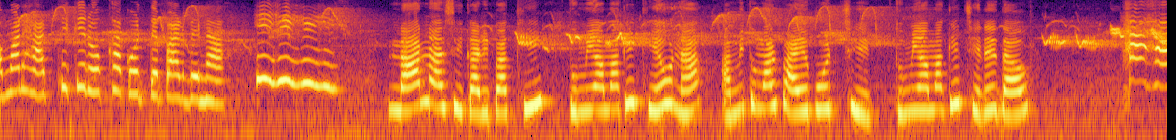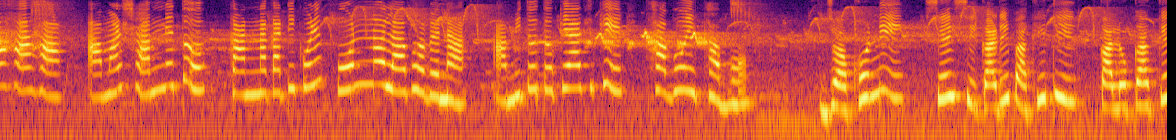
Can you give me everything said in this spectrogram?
আমার হাত থেকে রক্ষা করতে পারবে না। না না শিকারি পাখি তুমি আমাকে খেও না আমি তোমার পায়ে পড়ছি তুমি আমাকে ছেড়ে দাও। হা হা হা হা আমার সামনে তো কান্নাকাটি করে কোনো লাভ হবে না আমি তো তোকে আজকে খাবোই খাব। যখনই সেই শিকারি পাখিটি কালো কাককে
